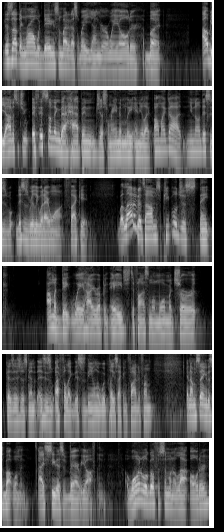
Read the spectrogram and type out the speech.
there's nothing wrong with dating somebody that's way younger or way older, but I'll be honest with you. If it's something that happened just randomly and you're like, oh my god, you know, this is this is really what I want. Fuck it. But a lot of the times, people just think I'm a date way higher up in age to find someone more mature because it's just gonna. This is I feel like this is the only place I can find it from. And I'm saying this about women. I see this very often. A woman will go for someone a lot older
